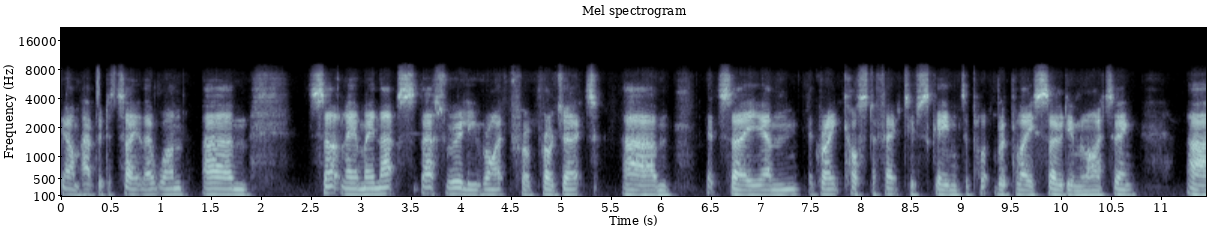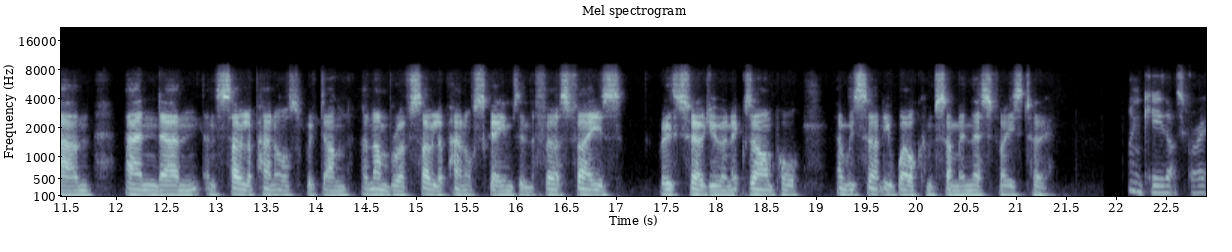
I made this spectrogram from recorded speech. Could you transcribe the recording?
Yeah, I'm happy to take that one. Um, certainly, I mean that's that's really ripe for a project. Um, it's a, um, a great cost-effective scheme to replace sodium lighting, um, and um, and solar panels. We've done a number of solar panel schemes in the first phase. Ruth showed you an example, and we certainly welcome some in this phase too. Thank you. That's great.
